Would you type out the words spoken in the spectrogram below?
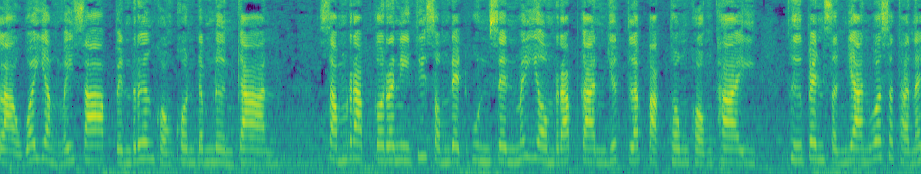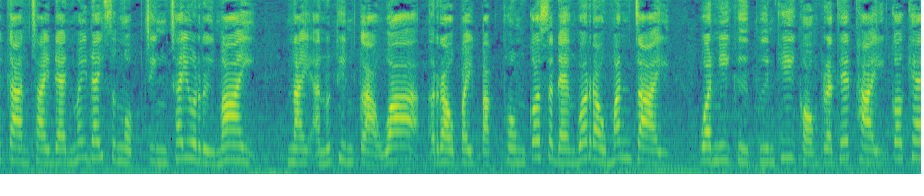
กล่าวว่ายังไม่ทราบเป็นเรื่องของคนดำเนินการสำหรับกรณีที่สมเด็จฮุนเซนไม่ยอมรับการยึดและปักธงของไทย ถือเป็นสัญญาณว่าสถานการณ์ชายแดนไม่ได้สงบจริงใช่หรือไม่นายอนุทินกล่าวว่าเราไปปักธงก็แสดงว่าเรามั่นใจ ว่านี่คือพื้นที่ของประเทศไทยก็แค่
